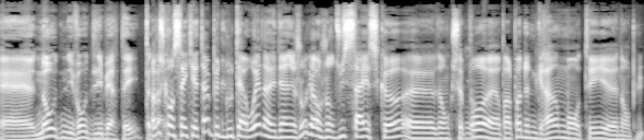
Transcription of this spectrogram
euh, un autre niveau de liberté? Ah, parce qu'on s'inquiétait un peu de l'Outaouais dans les derniers jours, car aujourd'hui 16 cas, euh, donc c'est pas, on parle pas d'une grande montée non plus.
